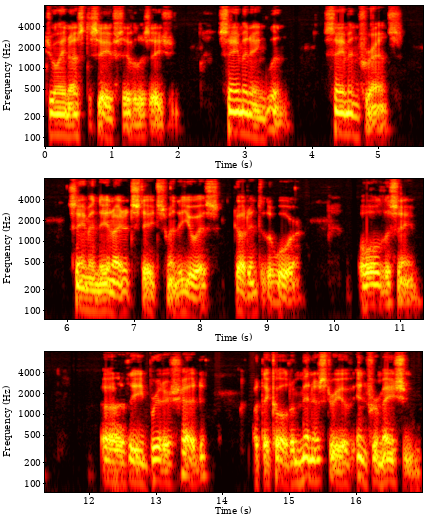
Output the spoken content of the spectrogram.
Join us to save civilization. Same in England, same in France, same in the United States when the US got into the war. All the same uh, the British had what they called a Ministry of Information,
